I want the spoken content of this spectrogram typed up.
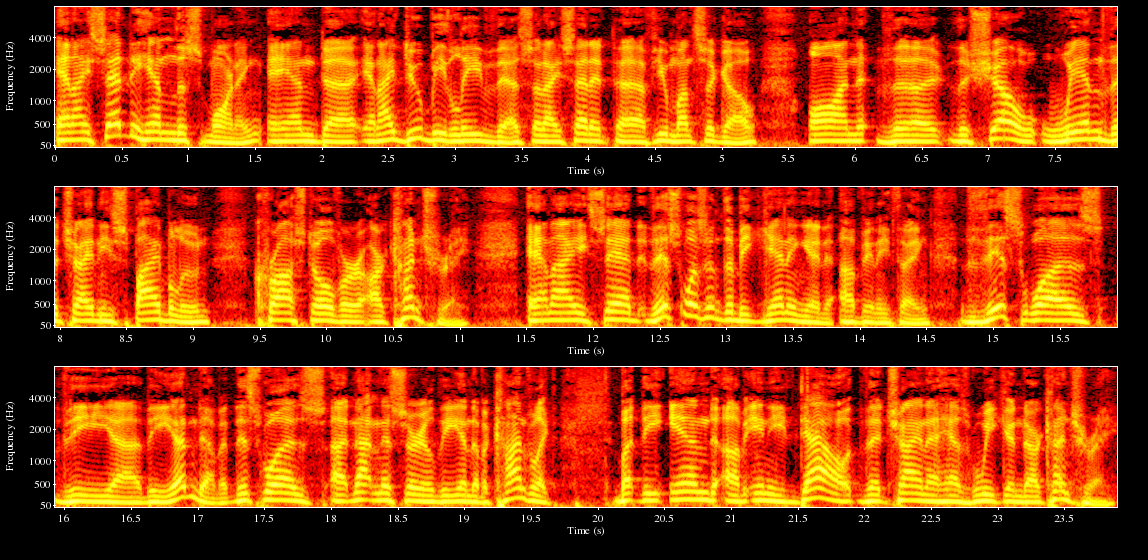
And I said to him this morning, and uh, and I do believe this, and I said it uh, a few months ago on the the show when the Chinese spy balloon crossed over our country, and I said this wasn't the beginning of anything. This was the uh, the end of it. This was uh, not necessarily the end of a conflict but the end of any doubt that China has weakened our country.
